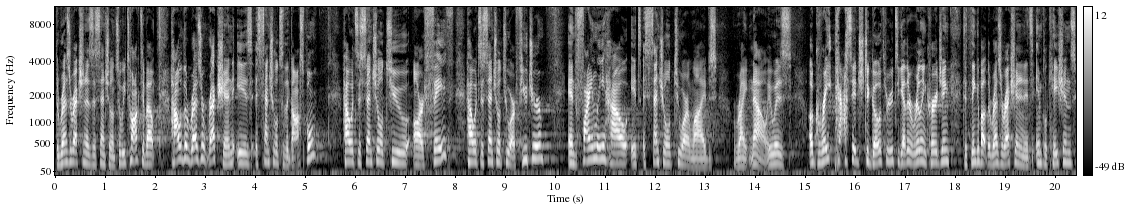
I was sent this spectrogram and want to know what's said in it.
The resurrection is essential. And so we talked about how the resurrection is essential to the gospel, how it's essential to our faith, how it's essential to our future, and finally, how it's essential to our lives right now. It was a great passage to go through together, really encouraging to think about the resurrection and its implications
